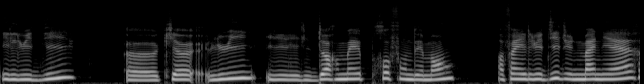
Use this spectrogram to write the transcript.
il lui dit euh, que lui, il dormait profondément. Enfin, il lui dit d'une manière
